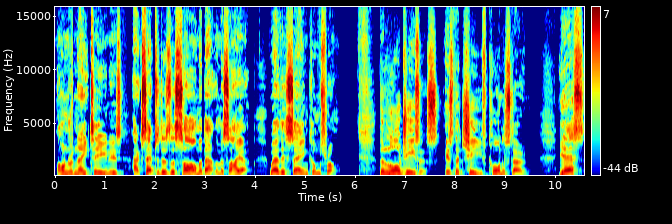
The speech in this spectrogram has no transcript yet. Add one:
118 is accepted as the psalm about the Messiah, where this saying comes from. The Lord Jesus is the chief cornerstone. Yes,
